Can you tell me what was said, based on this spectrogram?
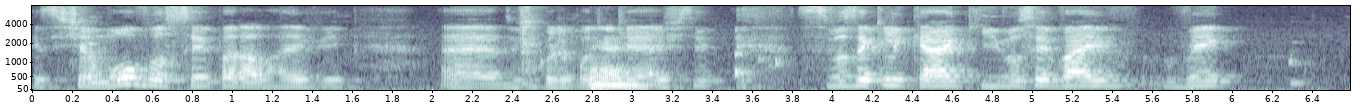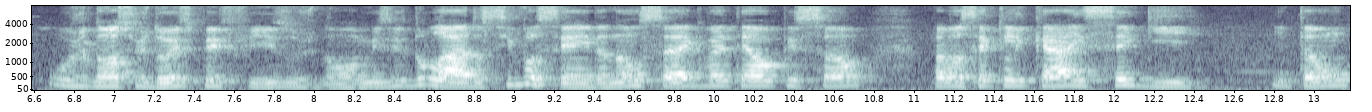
esse chamou você para a live é, do Escolha Podcast. É. Se você clicar aqui, você vai ver os nossos dois perfis, os nomes, e do lado, se você ainda não segue, vai ter a opção para você clicar e seguir. Então,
